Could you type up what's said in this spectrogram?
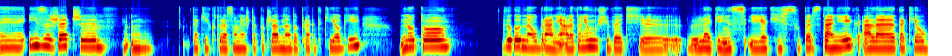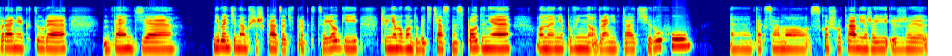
E, I z rzeczy mm, takich, które są jeszcze potrzebne do praktyki jogi, no to wygodne ubranie, ale to nie musi być y, leggings i jakiś super stanik, ale takie ubranie, które będzie nie będzie nam przeszkadzać w praktyce jogi, czyli nie mogą to być ciasne spodnie, one nie powinny ograniczać ruchu. E, tak samo z koszulkami, jeżeli, że,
